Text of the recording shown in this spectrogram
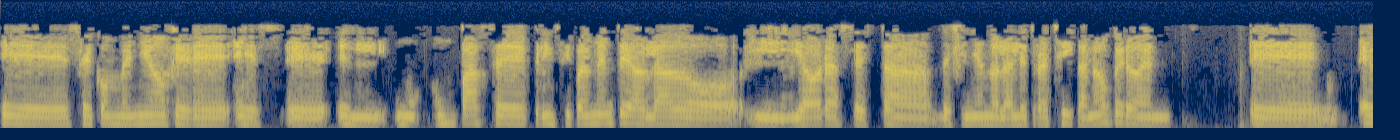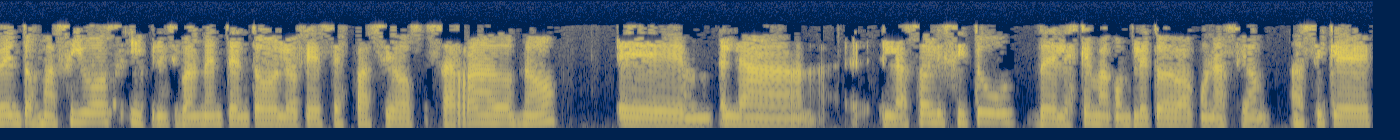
eh, se convenió que es eh, el, un, pase principalmente hablado y, ahora se está definiendo la letra chica, ¿no? Pero en eh, eventos masivos y principalmente en todo lo que es espacios cerrados, ¿no? Eh, la, la solicitud del esquema completo de vacunación. Así que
